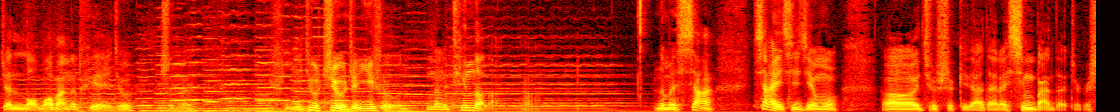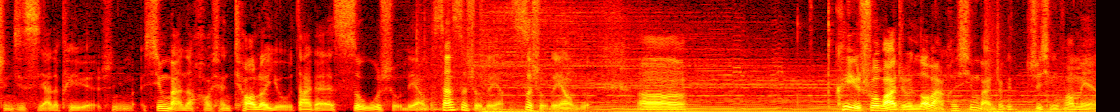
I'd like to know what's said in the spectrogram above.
这老老版的配乐也就只能，也就只有这一首能听的了啊。那么下下一期节目，呃，就是给大家带来新版的这个神奇四侠的配乐。是你们新版的，好像挑了有大概四五首的样子，三四首的样，四首的样子。嗯，可以说吧，就是老版和新版这个剧情方面。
